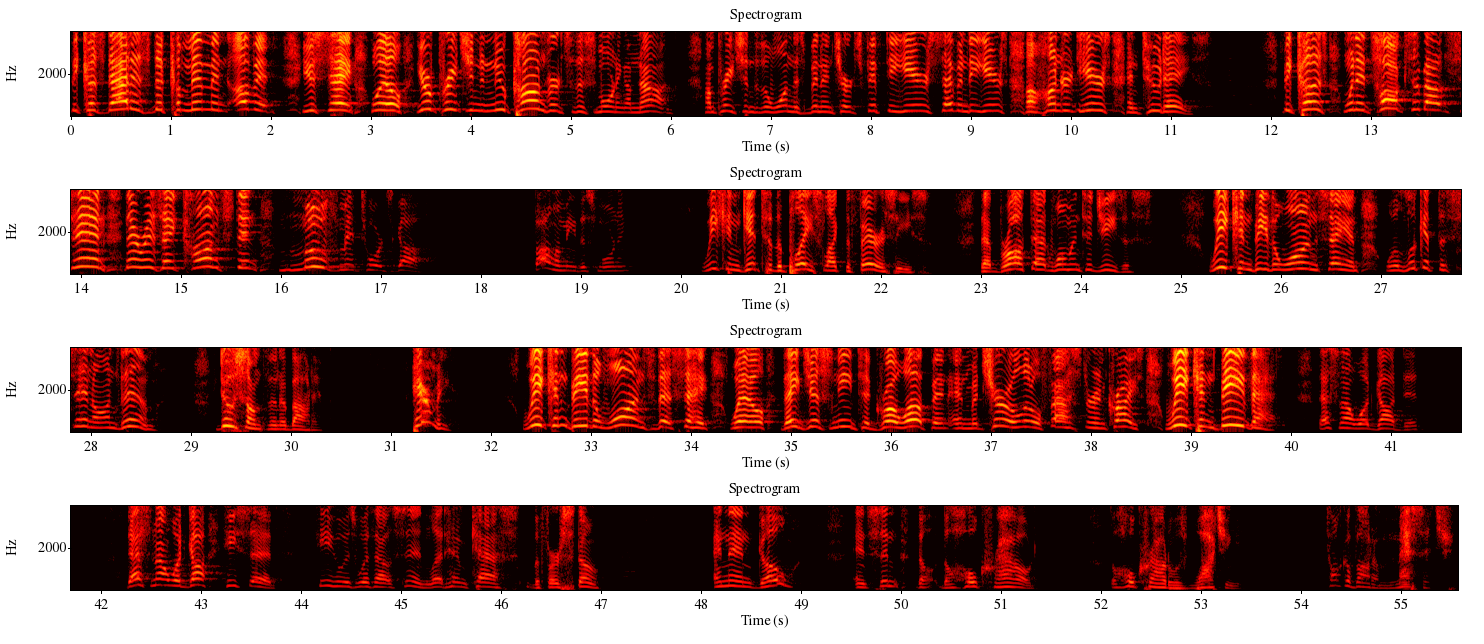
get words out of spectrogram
Because that is the commitment of it. You say, well, you're preaching to new converts this morning. I'm not. I'm preaching to the one that's been in church 50 years, 70 years, 100 years, and two days. Because when it talks about sin, there is a constant movement towards God. Follow me this morning. We can get to the place like the Pharisees that brought that woman to Jesus. We can be the ones saying, Well, look at the sin on them. Do something about it. Hear me. We can be the ones that say, well, they just need to grow up and, and mature a little faster in Christ. We can be that. That's not what God did. That's not what God, He said, He who is without sin, let him cast the first stone. And then go and send the, the whole crowd. The whole crowd was watching it. Talk about a message.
